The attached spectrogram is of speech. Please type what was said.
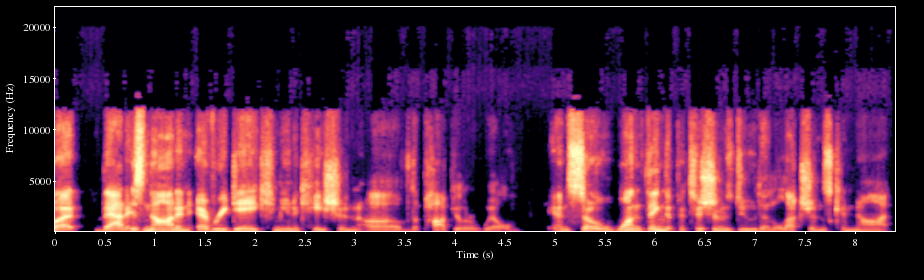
But that is not an everyday communication of the popular will. And so, one thing that petitions do that elections cannot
